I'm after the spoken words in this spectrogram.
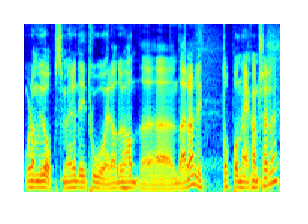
Hvordan vil du oppsummere de to åra du hadde der? da? Litt opp og ned, kanskje? eller?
